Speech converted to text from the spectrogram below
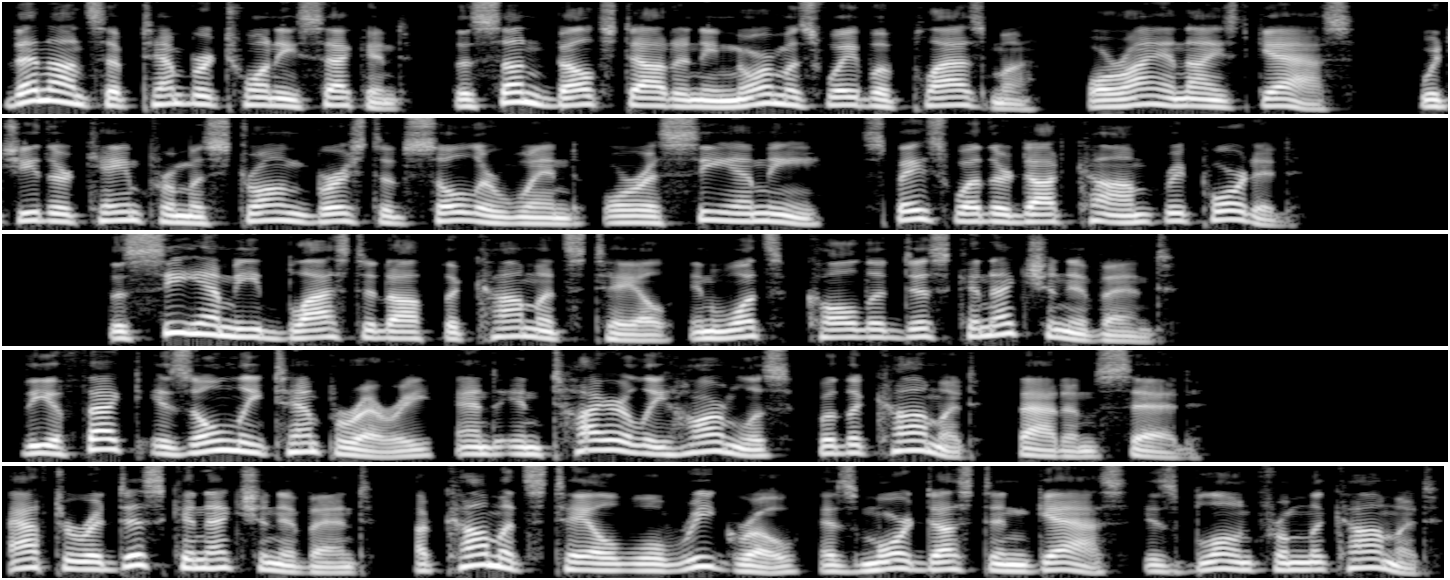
Then on September 22, the sun belched out an enormous wave of plasma, or ionized gas, which either came from a strong burst of solar wind or a CME, spaceweather.com reported. The CME blasted off the comet's tail in what's called a disconnection event. The effect is only temporary and entirely harmless for the comet, Battams said. After a disconnection event, a comet's tail will regrow as more dust and gas is blown from the comet.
